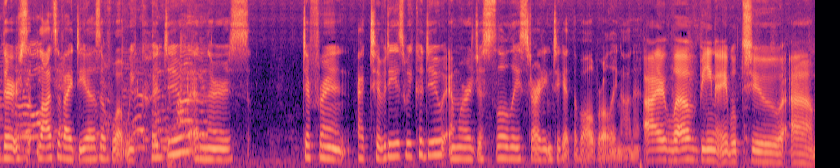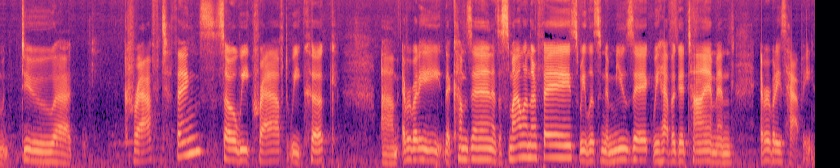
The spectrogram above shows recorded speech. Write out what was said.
there's lots of ideas of what we could do, and there's different activities we could do, and we're just slowly starting to get the ball rolling on it. I love being able to um, do uh, craft things. So we craft, we cook. Um, everybody that comes in has a smile on their face. We listen to music, we have a good time, and everybody's happy.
